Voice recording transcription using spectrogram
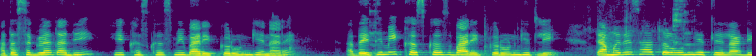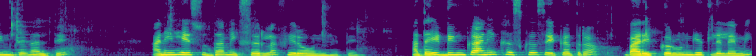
आता सगळ्यात आधी ही खसखस मी बारीक करून घेणार आहे. आता इथे मी खसखस बारीक करून घेतली. त्यामध्येच हा तळून घेतलेला डिंक घालते. आणि हे सुद्धा मिक्सरला फिरवून घेते. आता हे डिंक आणि खसखस एकत्र बारीक करून घेतलेले मी.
